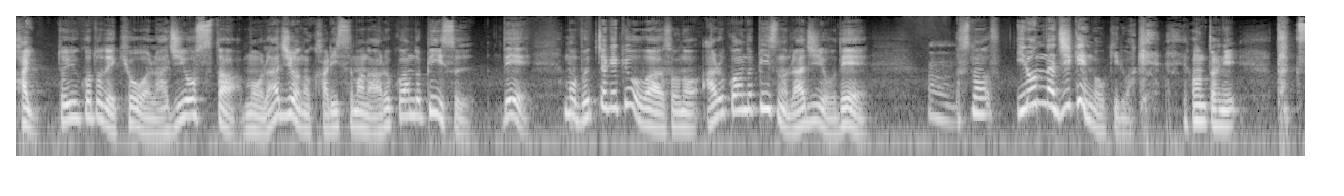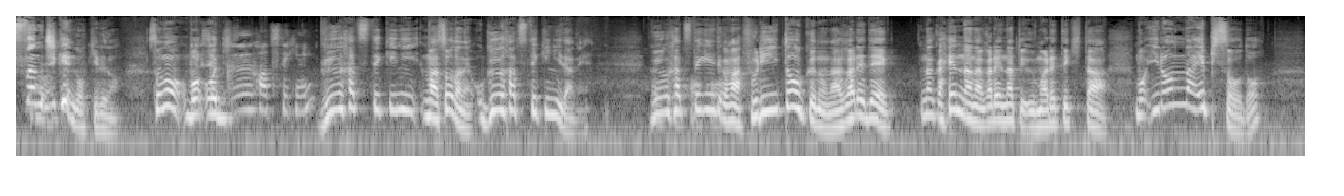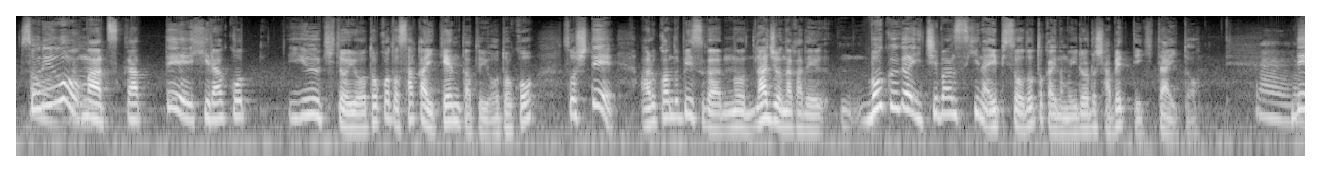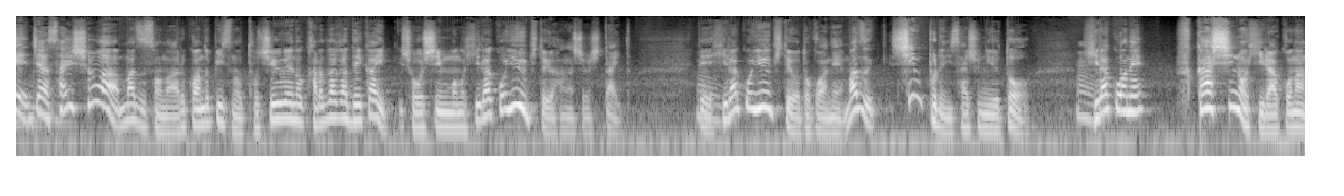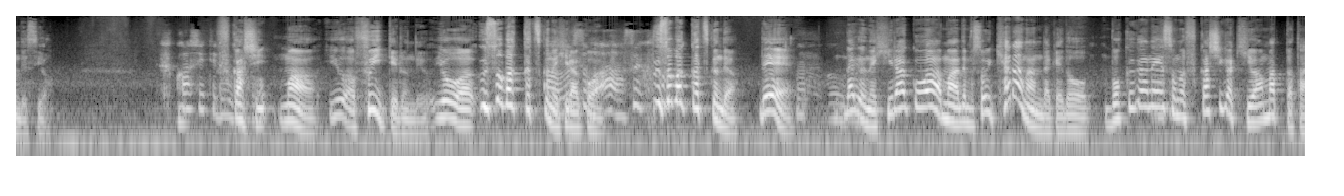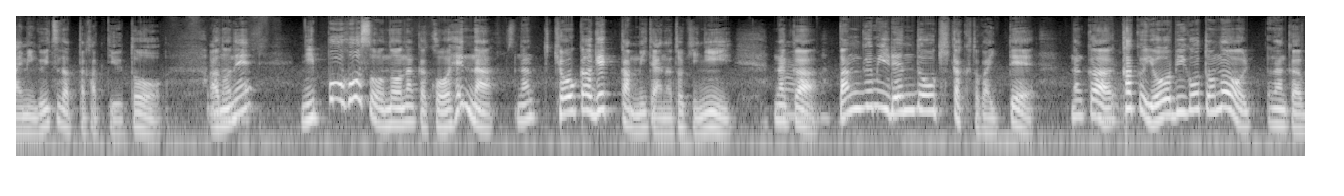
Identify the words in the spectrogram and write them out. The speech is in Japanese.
はい。ということで今日はラジオスター、もうラジオのカリスマのアルコピースで、もうぶっちゃけ今日はそのアルコピースのラジオで、うん。そのいろんな事件が起きるわけ。本当に。たくさん事件が起きるの。その、ぼお偶発的に？偶発的に、まあそうだね、偶発的にだね。偶発的にとか、まあフリートークの流れで、なんか変な流れになって生まれてきた、もういろんなエピソード、それをまあ使って、平子祐希という男と酒井健太という男、そしてアルコピースがのラジオの中で、僕が一番好きなエピソードとかいうのもいろいろ喋っていきたいと。うん。で、じゃあ最初は、まずそのアルコピースの年上の体がでかい小心者、平子祐希という話をしたいと。で、うん平子祐希という男はね、まずシンプルに最初に言うと、うん平子はね、ふかしの平子なんですよ。ふかしってどういうこと？ふかし。まあ、要は吹いてるんだよ。要は嘘ばっかつくの、あ平子は。嘘ばっかつくんだよ。でだけどね、平子は、まあでもそういうキャラなんだけど、僕がね、そのふかしが極まったタイミング、いつだったかっていうと、あのね、日本放送のなんかこう変な、なん強化月間みたいな時に、なんか番組連動企画とか言って、なんか各曜日ごとの、なんか、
